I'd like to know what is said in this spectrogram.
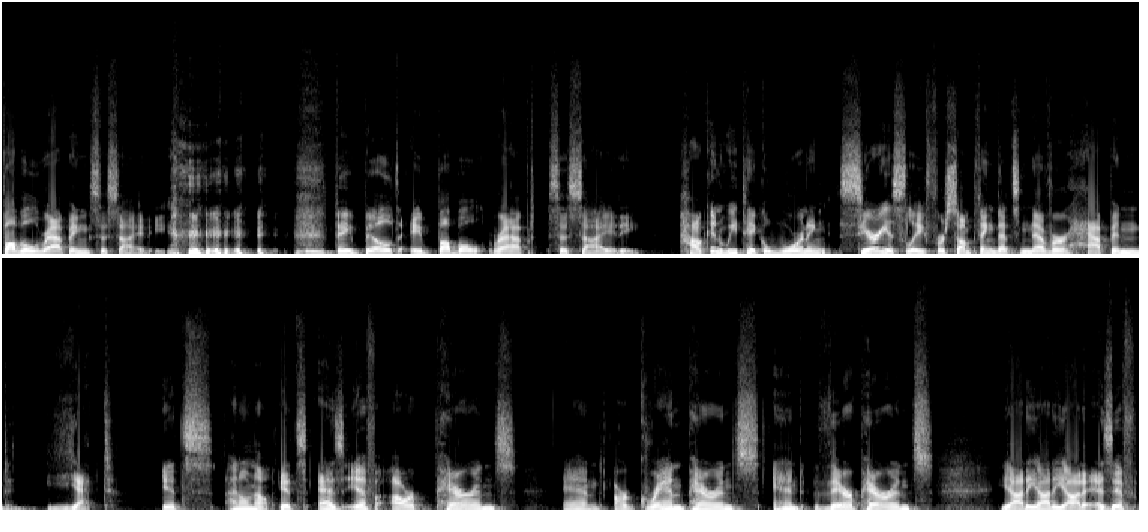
bubble wrapping society. they built a bubble wrapped society. How can we take a warning seriously for something that's never happened yet? It's, I don't know, it's as if our parents and our grandparents and their parents, yada, yada, yada, as if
